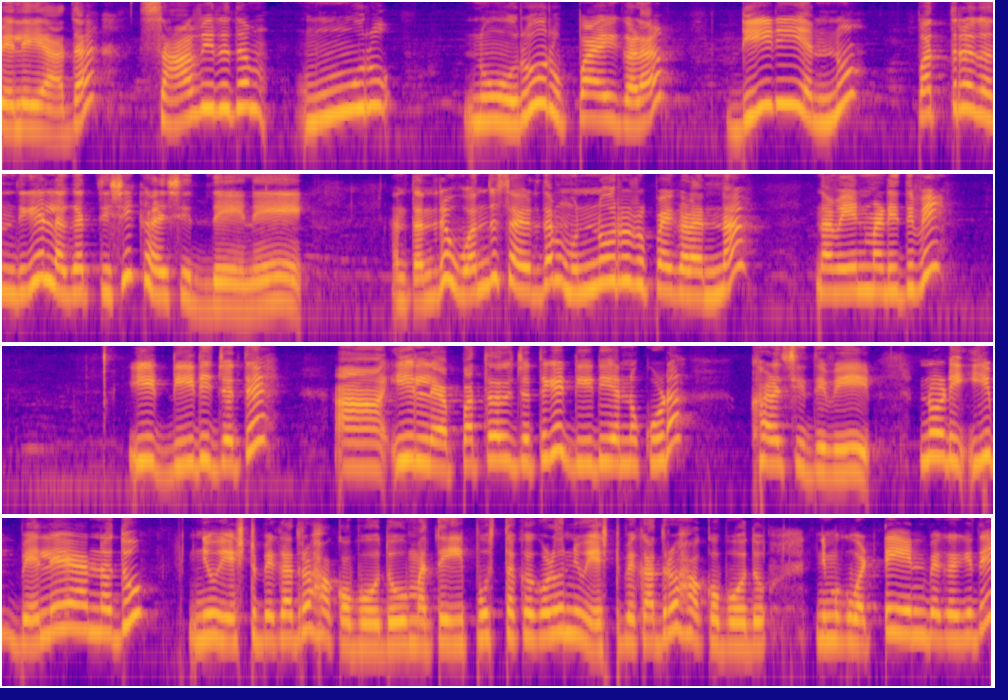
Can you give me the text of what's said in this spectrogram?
ಬೆಲೆಯಾದ ಸಾವಿರದ ಮೂರು ನೂರು ರೂಪಾಯಿಗಳ ಡಿ ಡಿಯನ್ನು ಪತ್ರದೊಂದಿಗೆ ಲಗತ್ತಿಸಿ ಕಳಿಸಿದ್ದೇನೆ. ಅಂತಂದರೆ ಒಂದು ಸಾವಿರದ ಮುನ್ನೂರು ರೂಪಾಯಿಗಳನ್ನು ನಾವೇನು ಮಾಡಿದ್ದೀವಿ ಈ ಡಿ ಡಿ ಜೊತೆ ಈ ಪತ್ರದ ಜೊತೆಗೆ ಡಿ ಡಿಯನ್ನು ಕೂಡ ಕಳಿಸಿದ್ದೀವಿ ನೋಡಿ, ಈ ಬೆಲೆ ಅನ್ನೋದು ನೀವು ಎಷ್ಟು ಬೇಕಾದರೂ ಹಾಕೋಬೋದು, ಮತ್ತು ಈ ಪುಸ್ತಕಗಳು ನೀವು ಎಷ್ಟು ಬೇಕಾದರೂ ಹಾಕೋಬೋದು. ನಿಮಗೆ ಒಟ್ಟು ಏನು ಬೇಕಾಗಿದೆ?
